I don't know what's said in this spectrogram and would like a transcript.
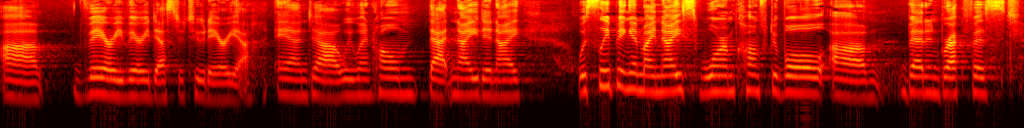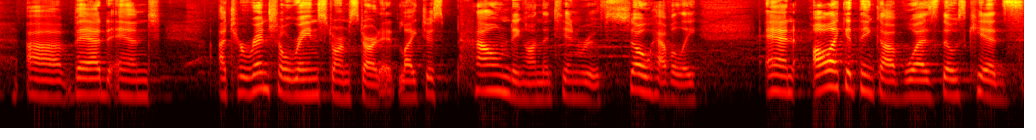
uh, very, very destitute area. And uh, we went home that night, and I was sleeping in my nice, warm, comfortable um, bed and breakfast uh, bed, and a torrential rainstorm started, like just pounding on the tin roof so heavily. And all I could think of was those kids.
